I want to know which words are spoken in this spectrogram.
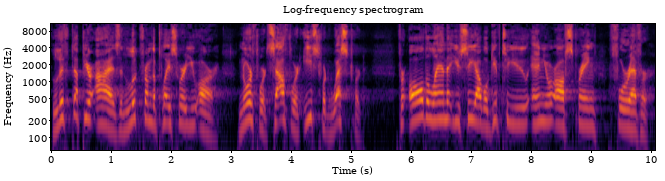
Lift up your eyes and look from the place where you are, northward, southward, eastward, westward. For all the land that you see I will give to you and your offspring forever.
